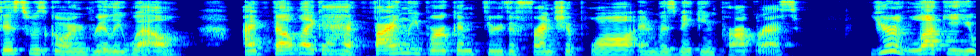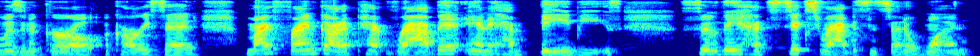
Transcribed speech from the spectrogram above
This was going really well. I felt like I had finally broken through the friendship wall and was making progress. You're lucky he wasn't a girl, Akari said. My friend got a pet rabbit and it had babies. So they had six rabbits instead of one.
